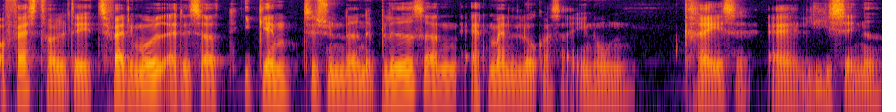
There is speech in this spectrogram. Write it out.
at fastholde det. Tværtimod er det så igen til synligheden blevet sådan, at man lukker sig i nogle kredse af ligesindede,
